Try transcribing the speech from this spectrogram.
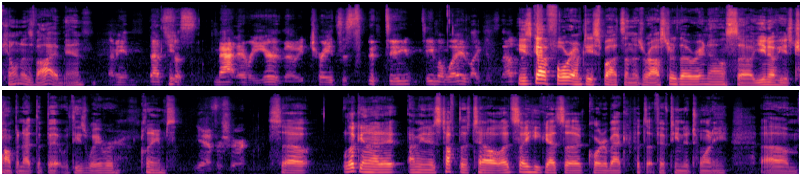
killing his vibe, man. I mean, that's he, just Matt every year though. He trades his team team away like it's nothing. He's got four empty spots on his roster though right now, so you know he's chomping at the bit with these waiver claims. Yeah, for sure. So looking at it, I mean, it's tough to tell. Let's say he gets a quarterback who puts up 15 to 20. Um,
